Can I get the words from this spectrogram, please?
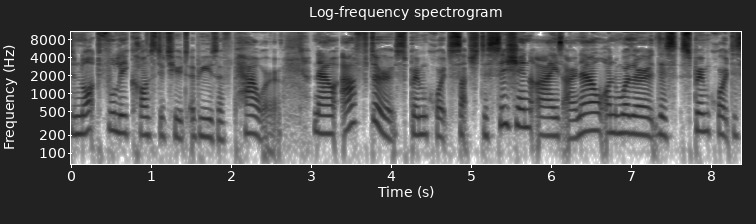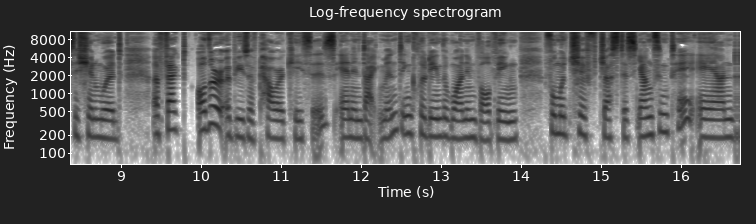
do not fully constitute abuse of power. Now, after Supreme Court's such decision, eyes are now on whether this Supreme Court decision would affect other abuse of power cases and indictment, including the one involving former Chief Justice Yang Seung-tae and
